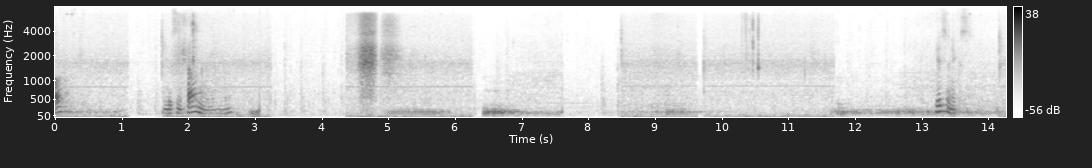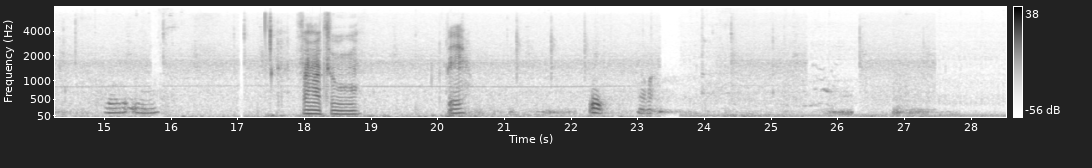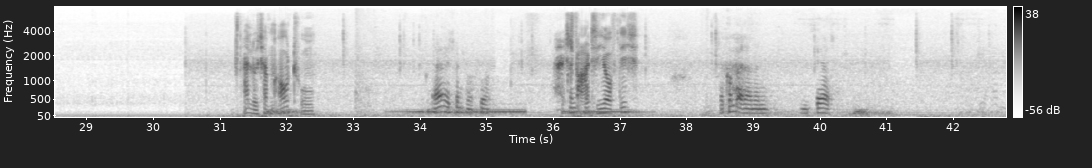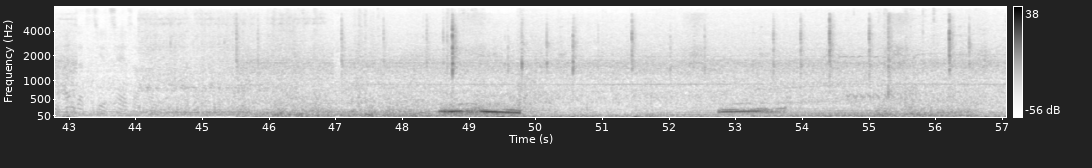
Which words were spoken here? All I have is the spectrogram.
Auch. Ein bisschen Schaden? Ne? Hier ist ja nix. Sollen wir zu B? Ui, nochmal. Hallo, ich habe ein Auto. Ja, ich renn mal vor. Ich warte hier auf dich. Da kommt einer mit einem Pferd. Wir haben Einsatzziel Cäsar.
